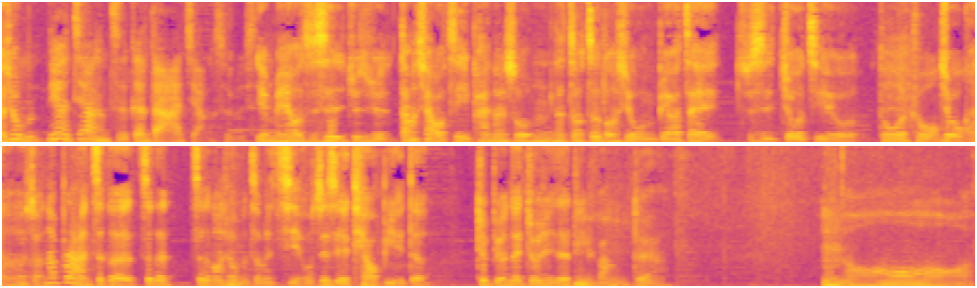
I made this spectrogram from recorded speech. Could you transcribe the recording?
而且我们你有这样子跟大家讲是不是？也没有，只是就是觉得当下我自己判断说，嗯，那这这个东西我们不要再就是纠结了，多琢磨，就我可能会说，那不然这个这个这个东西我们怎么解？我就直接跳别的，就不用再纠结这个地方。嗯嗯对啊。嗯哦，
